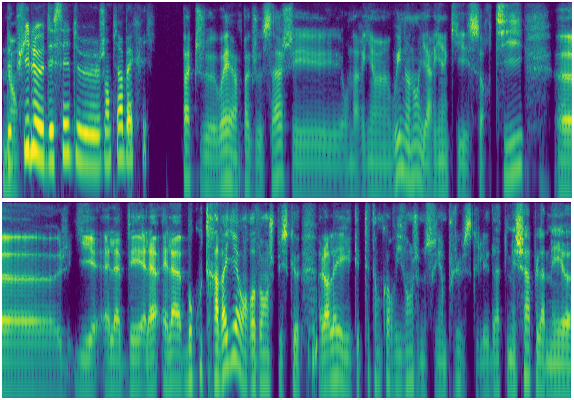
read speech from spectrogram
Non. depuis le décès de Jean-Pierre Bacry. Pas que je, ouais, hein, pas que je sache, et on n'a rien. Oui, non, non, il y a rien qui est sorti. Euh, elle avait, elle a, elle a beaucoup travaillé en revanche, puisque Mm. alors là, il était peut-être encore vivant, je me souviens plus parce que les dates m'échappent là, mais euh,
